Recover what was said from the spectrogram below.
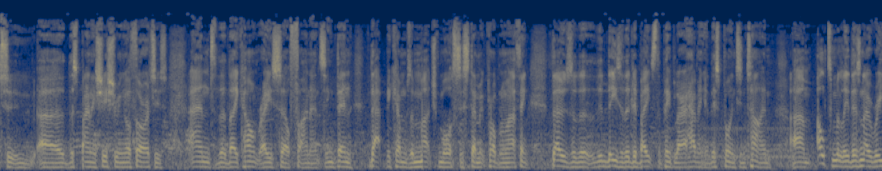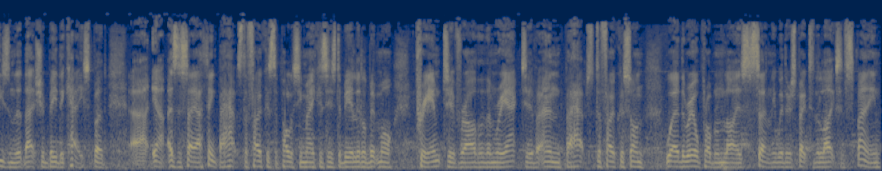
to uh, the Spanish issuing authorities and that they can't raise self-financing, then that becomes a much more systemic problem. And I think those are the, these are the debates that people are having at this point in time. Um, ultimately, there's no reason that that should be the case. But uh, yeah, as I say, I think perhaps the focus of policymakers is to be a little bit more preemptive rather than reactive and perhaps to focus on where the real problem lies, certainly with respect to the likes of Spain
